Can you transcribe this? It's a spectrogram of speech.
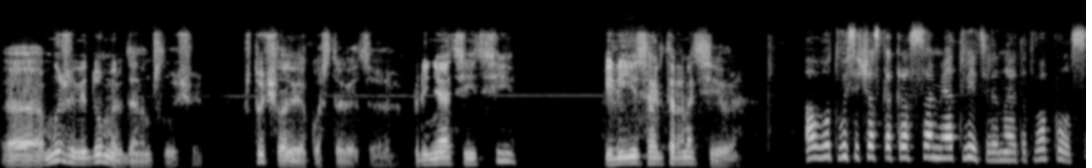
Э, мы же ведомы в данном случае. Что человеку остается? Принять и идти? Или есть альтернатива? А вот вы сейчас как раз сами ответили на этот вопрос.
